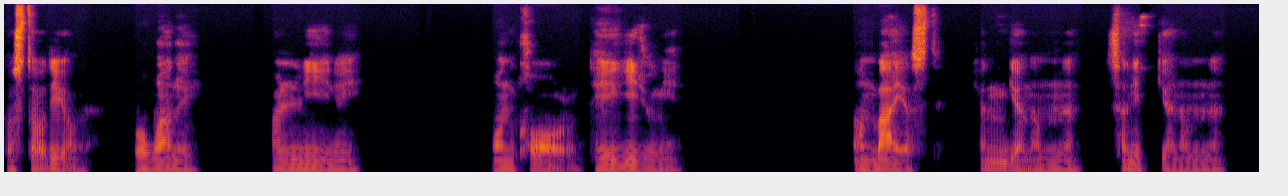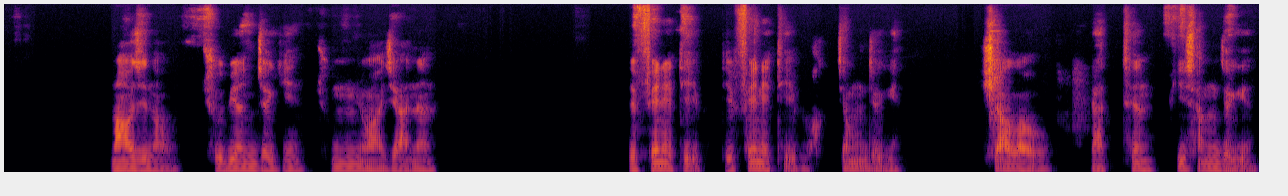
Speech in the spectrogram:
custodial, 보관의, 관리인의, on call, 대기 중인, unbiased, 편견 없는, 선입견 없는, marginal, 주변적인, 중요하지 않은, definitive, definitive, 확정적인, shallow, 얕은, 피상적인,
